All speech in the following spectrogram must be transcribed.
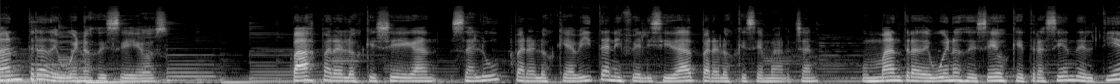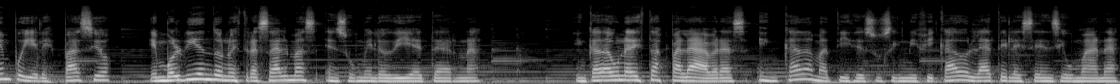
Mantra de buenos deseos. Paz para los que llegan, salud para los que habitan y felicidad para los que se marchan. Un mantra de buenos deseos que trasciende el tiempo y el espacio, envolviendo nuestras almas en su melodía eterna. En cada una de estas palabras, en cada matiz de su significado late la esencia humana,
